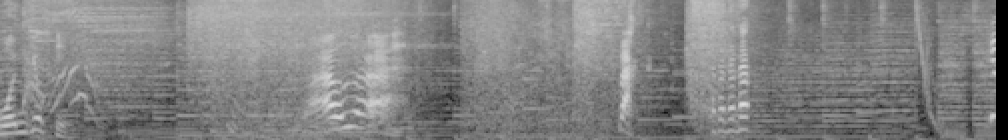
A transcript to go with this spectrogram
원기옥딜 아우야 빡 타타타닥 뿅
